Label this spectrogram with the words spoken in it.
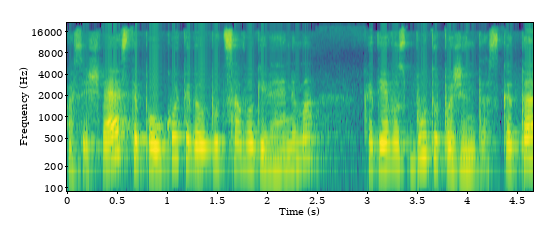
pasišvesti, paukoti galbūt savo gyvenimą, kad Dievas būtų pažintas, kad ta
